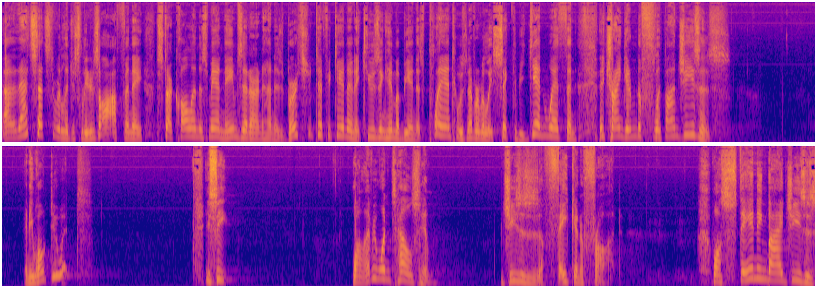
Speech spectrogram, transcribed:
Uh, that sets the religious leaders off, and they start calling this man names that aren't on his birth certificate and accusing him of being this plant who was never really sick to begin with, and they try and get him to flip on Jesus. And he won't do it. You see, while everyone tells him Jesus is a fake and a fraud, while standing by Jesus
